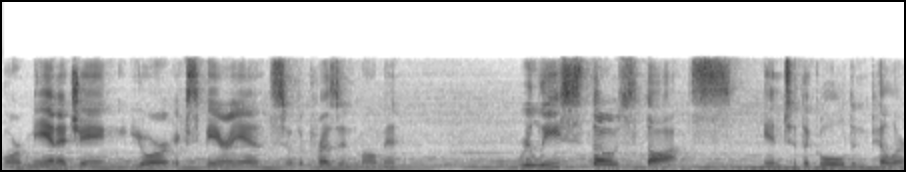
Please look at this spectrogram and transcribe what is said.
or managing your experience or the present moment, release those thoughts into the golden pillar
